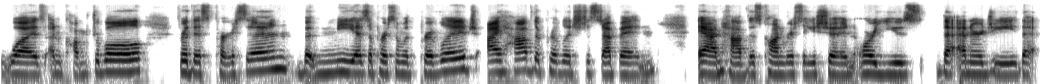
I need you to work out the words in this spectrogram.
was uncomfortable for this person. But me, as a person with privilege, I have the privilege to step in and have this conversation or use the energy that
